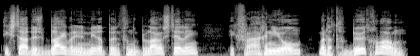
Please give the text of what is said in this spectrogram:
ik sta dus blijkbaar in het middelpunt van de belangstelling. Ik vraag er niet om, maar dat gebeurt gewoon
